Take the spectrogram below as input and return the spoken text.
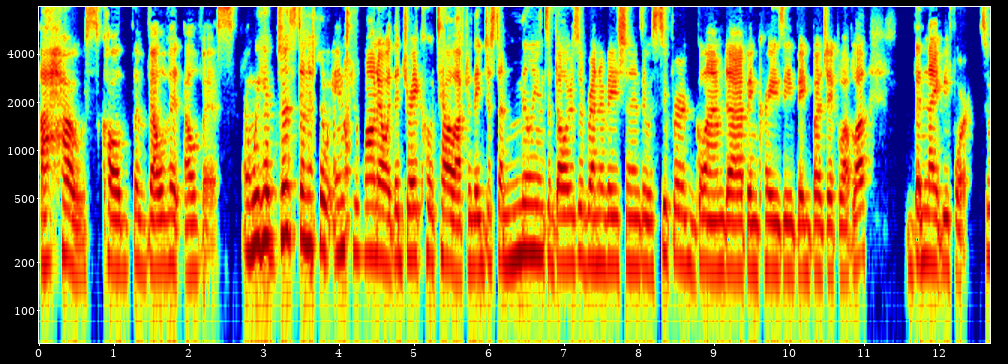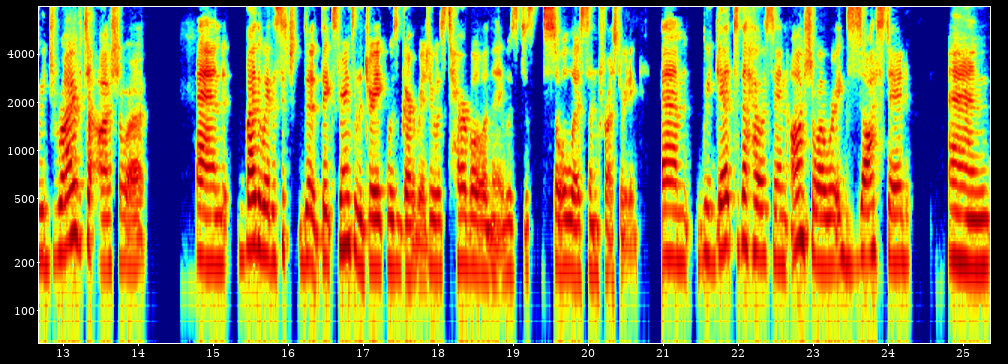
a house called the Velvet Elvis. And we had just done a show in Toronto at the Drake Hotel after they'd just done millions of dollars of renovations. It was super glammed up and crazy, big budget, blah, blah, the night before. So we drive to Oshawa. And by the way, the, the, the experience of the Drake was garbage. It was terrible and it was just soulless and frustrating. And we get to the house in Oshawa, we're exhausted and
